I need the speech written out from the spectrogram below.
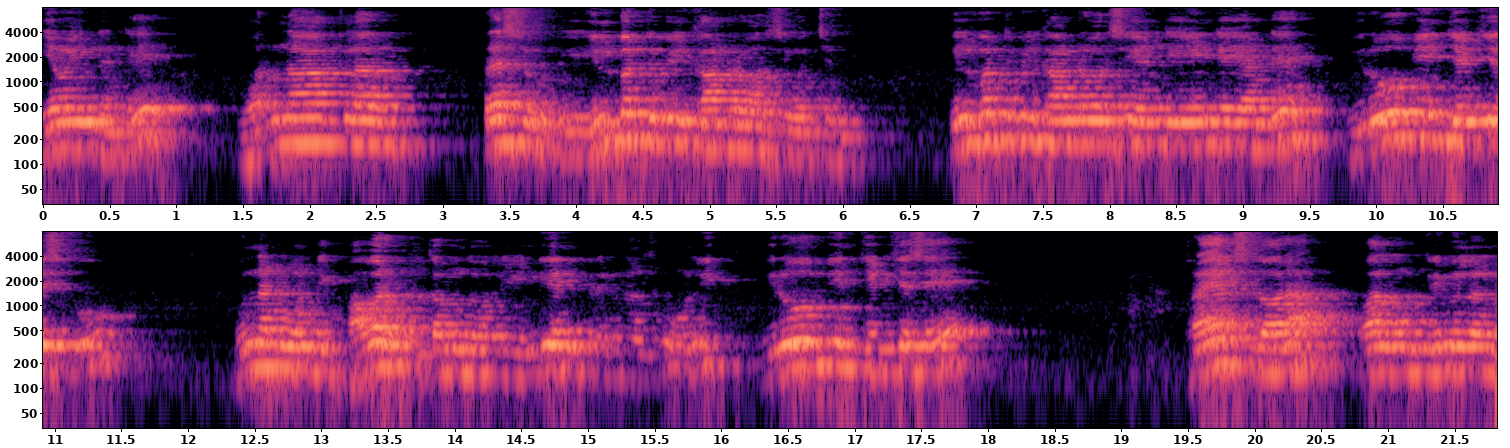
ఏమైందంటే vernacular press Ilbert bill controversy వచ్చింది. ఇల్బర్ట్ బిల్ కాంట్రవర్సీ అంటే ఏంటి అంటే యూరోపియన్ జడ్జెస్కు ఉన్నటువంటి పవర్ ఇంతకుముందు only Indian criminals only European జడ్జెసే ట్రయల్స్ ద్వారా వాళ్ళు క్రిమినల్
